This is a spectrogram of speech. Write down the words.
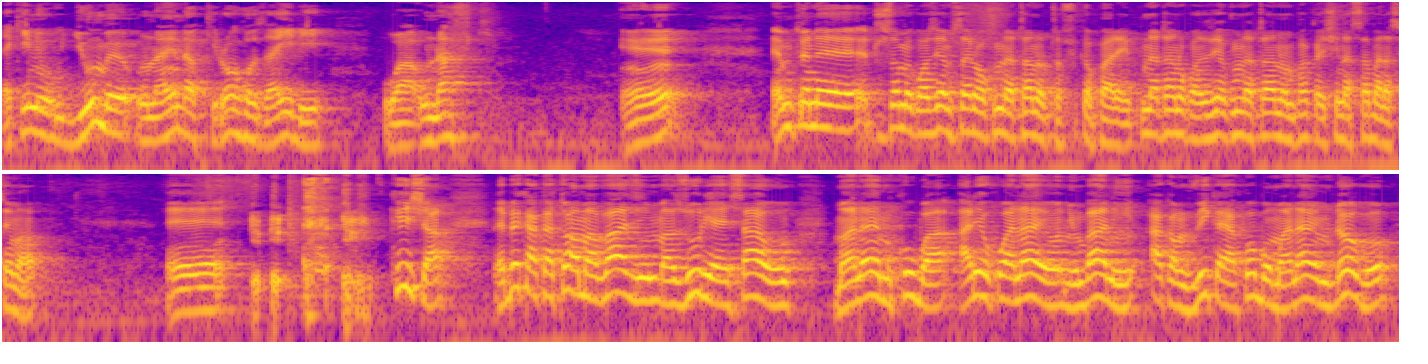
lakini ujumbe unaenda kiroho zaidi wa unafiki. Eh Hem twende tusome kuanzia mstari wa 15 tutafika pale. 15 kuanzia 15 mpaka 27 anasema eh kisha Rebeka akatoa mavazi mazuri ya Esau mwanae mkubwa aliyokuwa nayo nyumbani akamvika Yakobo mwanae mdogo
